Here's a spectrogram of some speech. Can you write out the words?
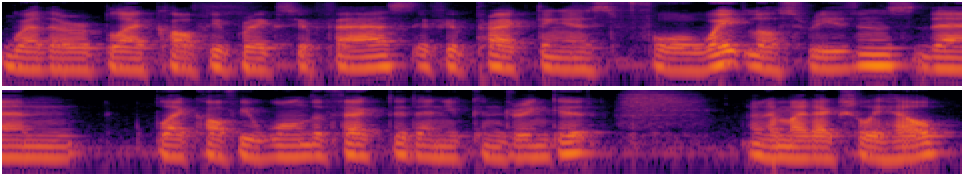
whether black coffee breaks your fast. If you're practicing it for weight loss reasons, then black coffee won't affect it and you can drink it. And it might actually help.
